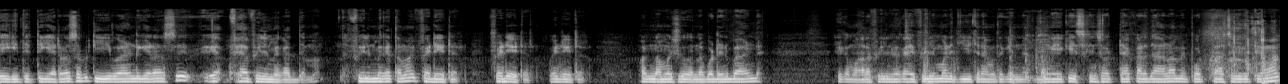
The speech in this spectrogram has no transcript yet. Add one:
ඒ ගෙදරට ගියට පස්සේ අපි ටීවී බලන්න ගියට පස්සේ ෆිල්ම් එකක් දැම්මා. ෆිල්ම් එක තමයි ෆෙඩේටර් ෆෙඩේටර් ෆෙඩේටර් මට නම ෂුවර් නපඩෙන් බෑන්ඩ් ඒක මාර ෆිල්ම් එකයි ෆිල්ම් වල ජීවිත නැමත කියන්න මම ඒකේ ස්ක්‍රීන්ෂොට් එකක් කරලා දානවා මේ පොඩ්කාස්ට් එකේ තියෙනවා.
